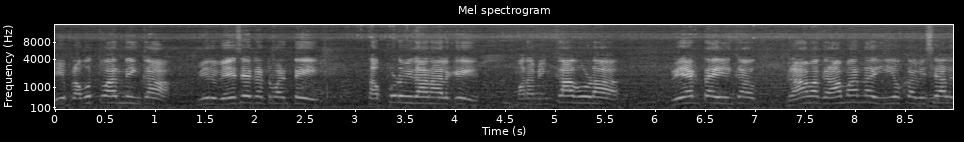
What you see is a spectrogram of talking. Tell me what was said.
ఈ ప్రభుత్వాన్ని ఇంకా వీరు వేసేటటువంటి తప్పుడు విధానాలకి మనం ఇంకా కూడా రియాక్ట్ అయ్యి ఇంకా గ్రామ గ్రామాన్న ఈ యొక్క విషయాలు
